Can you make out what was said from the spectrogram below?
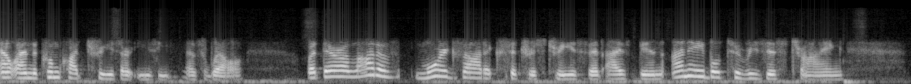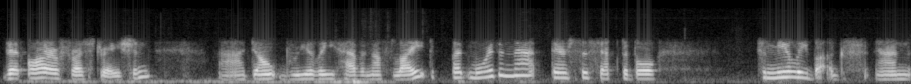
oh, and the kumquat trees are easy as well. But there are a lot of more exotic citrus trees that I've been unable to resist trying that are a frustration. Uh, don't really have enough light, but more than that, they're susceptible to mealybugs and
